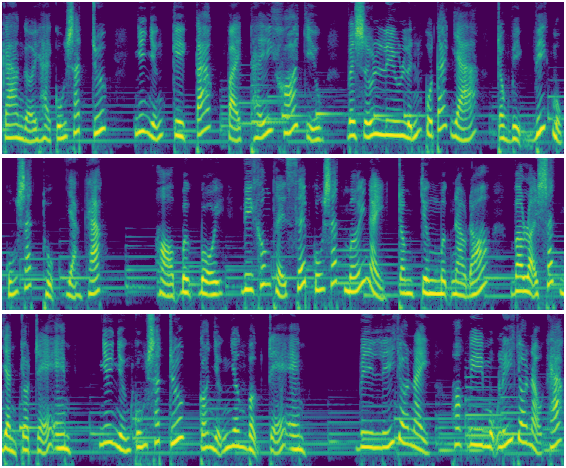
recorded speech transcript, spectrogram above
ca ngợi hai cuốn sách trước như những kiệt tác phải thấy khó chịu về sự liều lĩnh của tác giả trong việc viết một cuốn sách thuộc dạng khác. Họ bực bội vì không thể xếp cuốn sách mới này trong chừng mực nào đó vào loại sách dành cho trẻ em như những cuốn sách trước có những nhân vật trẻ em. Vì lý do này hoặc vì một lý do nào khác,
